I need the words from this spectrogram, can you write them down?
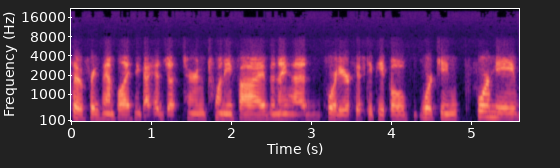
So, for example, I think I had just turned 25 and I had 40 or 50 people working for me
